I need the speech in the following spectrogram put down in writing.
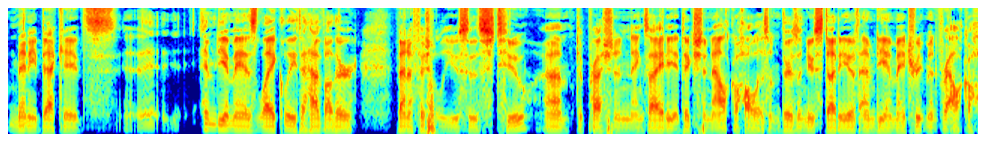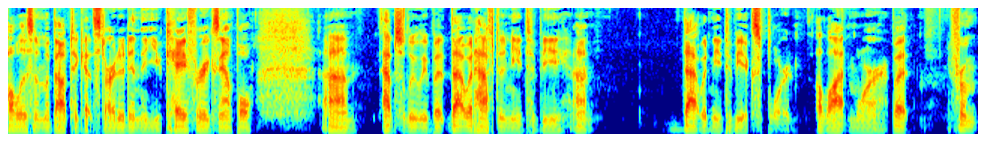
many decades, uh, MDMA is likely to have other beneficial uses too um, depression, anxiety, addiction, alcoholism. There's a new study of MDMA treatment for alcoholism about to get started in the UK, for example. Um, absolutely, but that would have to need to be. Um, that would need to be explored a lot more. But from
